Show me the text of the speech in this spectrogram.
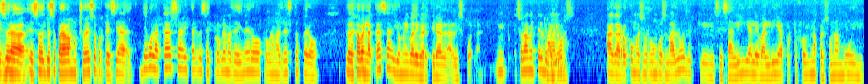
eso era, eso, yo separaba mucho eso porque decía, llego a la casa y tal vez hay problemas de dinero, problemas de esto, pero lo dejaba en la casa y yo me iba a divertir a la, escuela. Solamente el mayor agarró como esos rumbos malos de que se salía, le valía, porque fue una persona muy...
